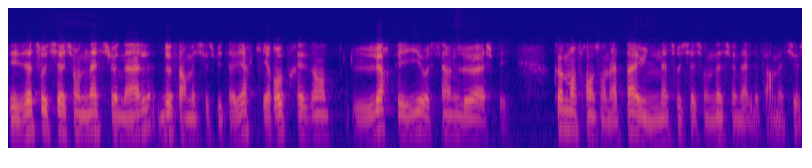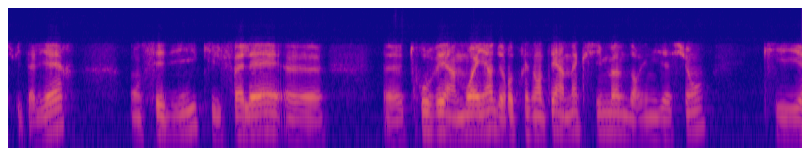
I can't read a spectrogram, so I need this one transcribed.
des associations nationales de pharmacie hospitalière qui représentent leur pays au sein de l'EHP. Comme en France, on n'a pas une association nationale de pharmacie hospitalière, on s'est dit qu'il fallait euh, euh, trouver un moyen de représenter un maximum d'organisations qui,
